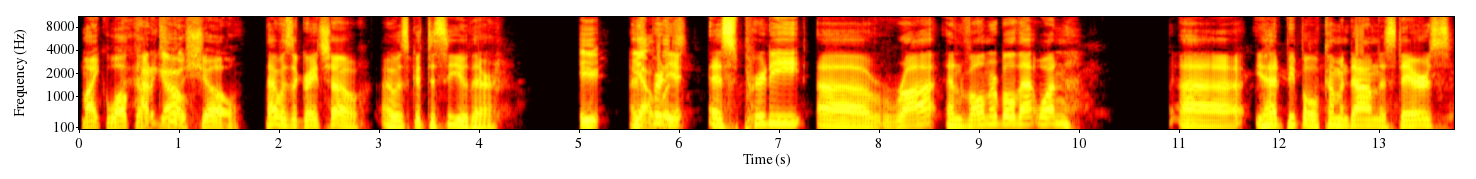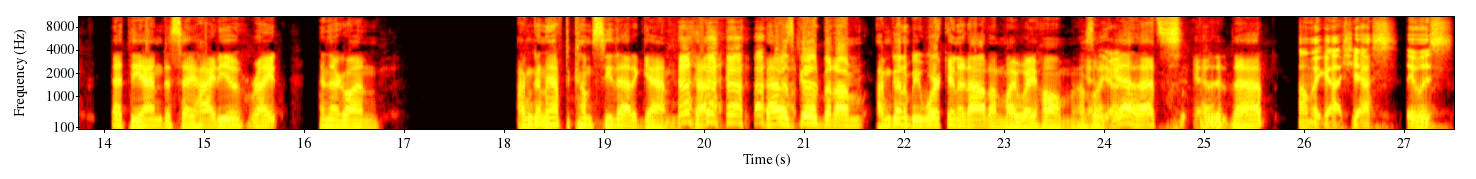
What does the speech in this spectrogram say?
Mike, welcome How'd it to go? the show. That was a great show. It was good to see you there. You- It was yeah. pretty. what's- is pretty uh, raw and vulnerable. That one. Uh, you had people coming down the stairs at the end to say hi to you, right? And they're going, "I'm gonna have to come see that again." That that was good, but I'm I'm gonna be working it out on my way home. And I was Yeah. like, Yeah. "Yeah, that's Yeah. that Oh my gosh, yes. It was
